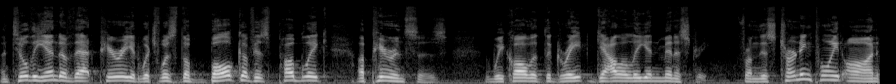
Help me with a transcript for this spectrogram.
until the end of that period, which was the bulk of his public appearances, we call it the Great Galilean Ministry. From this turning point on,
